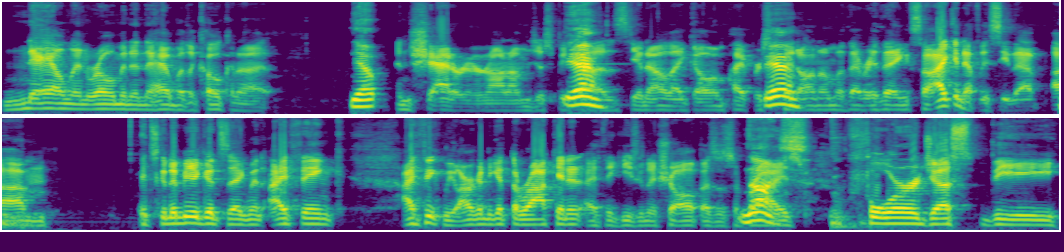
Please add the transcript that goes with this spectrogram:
nailing Roman in the head with a coconut. Yep. And shattering it on him just because, yeah. you know, like going Piper spit yeah. on him with everything. So I can definitely see that. Mm-hmm. Um it's gonna be a good segment. I think I think we are gonna get the rock in it. I think he's gonna show up as a surprise nice. for just the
